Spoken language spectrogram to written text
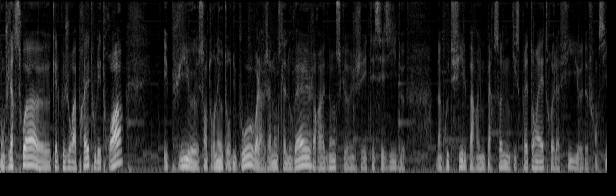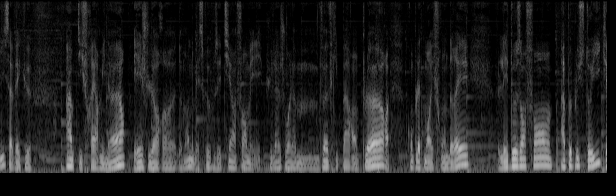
Donc je les reçois euh, quelques jours après, tous les trois. Et puis, sans tourner autour du pot, voilà, j'annonce la nouvelle, je leur annonce que j'ai été saisi d'un coup de fil par une personne qui se prétend être la fille de Francis, avec un petit frère mineur et je leur euh, demande est-ce que vous étiez informés Et puis là je vois la veuve qui part en pleurs, complètement effondrée, les deux enfants un peu plus stoïques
